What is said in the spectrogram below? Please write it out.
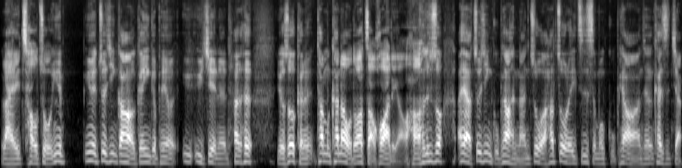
来操作，因为因为最近刚好跟一个朋友遇遇见了，他的有时候可能他们看到我都要找话聊哈，就是说，哎呀，最近股票很难做啊，他做了一只什么股票啊，就开始讲，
